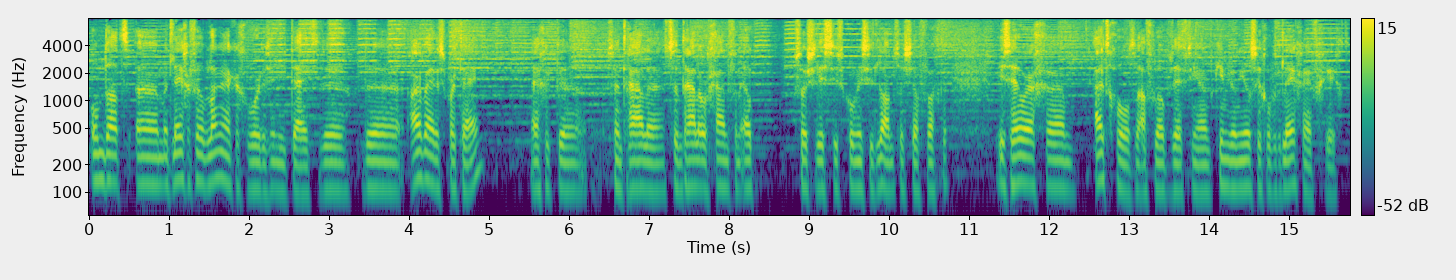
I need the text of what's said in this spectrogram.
Omdat um, het leger veel belangrijker geworden is in die tijd. De, de Arbeiderspartij, eigenlijk de centrale, centrale orgaan van elk socialistisch communistisch land, zoals je zou verwachten... is heel erg uh, uitgehold de afgelopen 17 jaar. Kim Jong-il zich op het leger heeft gericht.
